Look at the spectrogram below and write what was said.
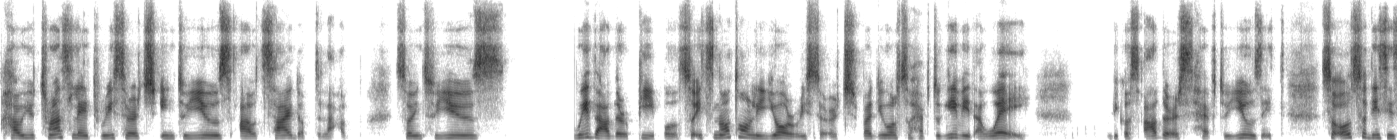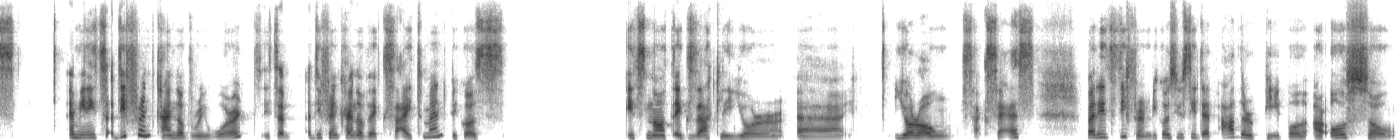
how you translate research into use outside of the lab. So into use with other people. So it's not only your research, but you also have to give it away because others have to use it. So also this is, I mean, it's a different kind of reward. It's a, a different kind of excitement because it's not exactly your uh, your own success, but it's different because you see that other people are also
